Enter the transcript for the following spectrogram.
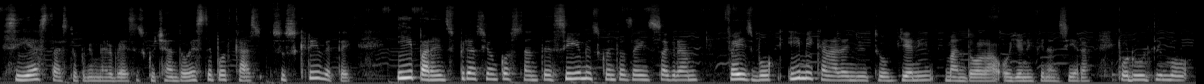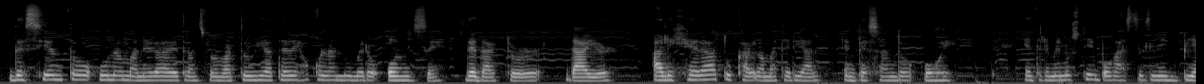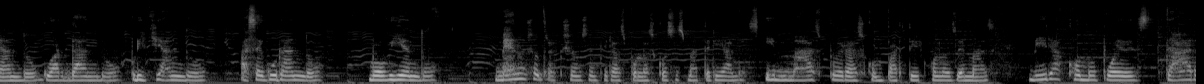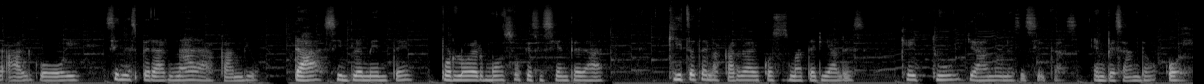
Si esta es tu primera vez escuchando este podcast, suscríbete y para inspiración constante sigue mis cuentas de Instagram, Facebook y mi canal en YouTube Jenny Mandola o Jenny Financiera. Por último, de siento una manera de transformar tu vida, te dejo con la número 11 de Dr. Dyer. Aligera tu carga material empezando hoy. Entre menos tiempo gastes limpiando, guardando, brillando, asegurando, moviendo, menos atracción sentirás por las cosas materiales y más podrás compartir con los demás Mira cómo puedes dar algo hoy sin esperar nada a cambio. Da simplemente por lo hermoso que se siente dar. Quítate la carga de cosas materiales que tú ya no necesitas, empezando hoy.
